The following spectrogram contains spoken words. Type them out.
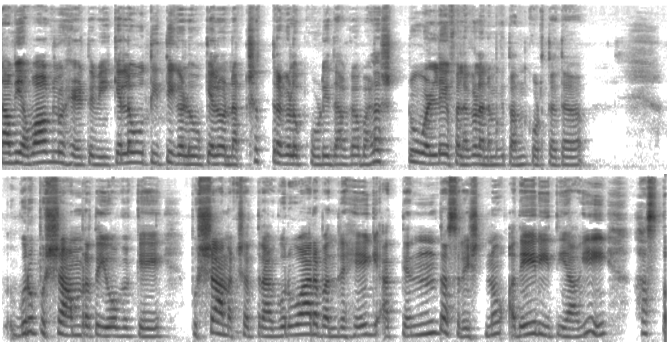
ನಾವು ಯಾವಾಗಲೂ ಹೇಳ್ತೀವಿ, ಕೆಲವು ತಿಥಿಗಳು, ಕೆಲವು ನಕ್ಷತ್ರಗಳು ಕೂಡಿದಾಗ ಬಹಳಷ್ಟು ಒಳ್ಳೆಯ ಫಲಗಳು ನಮಗೆ ತಂದು ಕೊಡ್ತದೆ. ಗುರು ಪುಷ್ಯಾಮೃತ ಯೋಗಕ್ಕೆ ಪುಷ್ಯ ನಕ್ಷತ್ರ ಗುರುವಾರ ಬಂದರೆ ಹೇಗೆ ಅತ್ಯಂತ ಶ್ರೇಷ್ಠನೋ ಅದೇ ರೀತಿಯಾಗಿ ಹಸ್ತ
